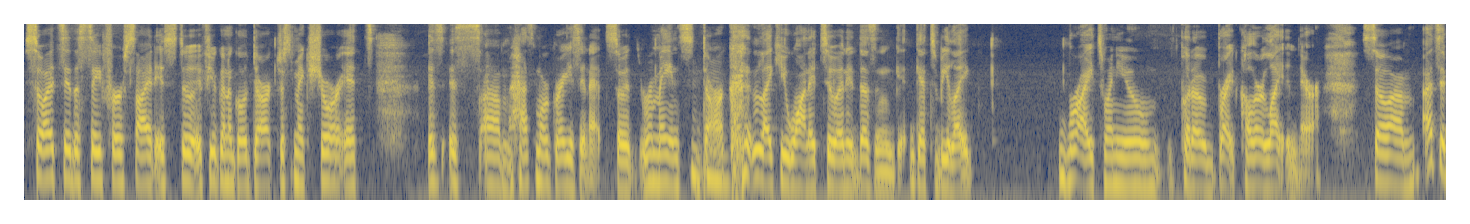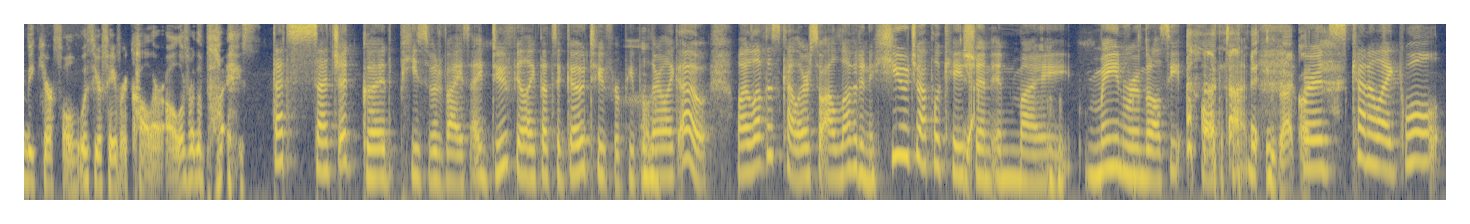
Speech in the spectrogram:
So I'd say the safer side is to if you're going to go dark, just make sure it's is, is um, has more grays in it, so it remains dark like you want it to, and it doesn't get to be like bright when you put a bright color light in there. So um, I'd say be careful with your favorite color all over the place. That's such a good piece of advice. I do feel like that's a go to for people. They're like, oh, well, I love this color, so I'll love it in a huge application in my main room that I'll see all the time. Exactly. Where it's kind of like, well,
